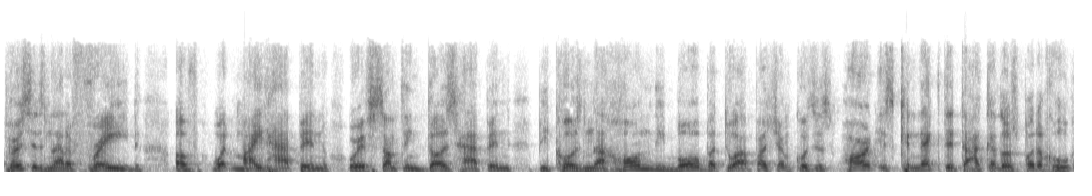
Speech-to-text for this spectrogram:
person is not afraid of what might happen or if something does happen because nachon libo b'toah Hashem, because his heart is connected to Hakadosh Baruch Hu,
